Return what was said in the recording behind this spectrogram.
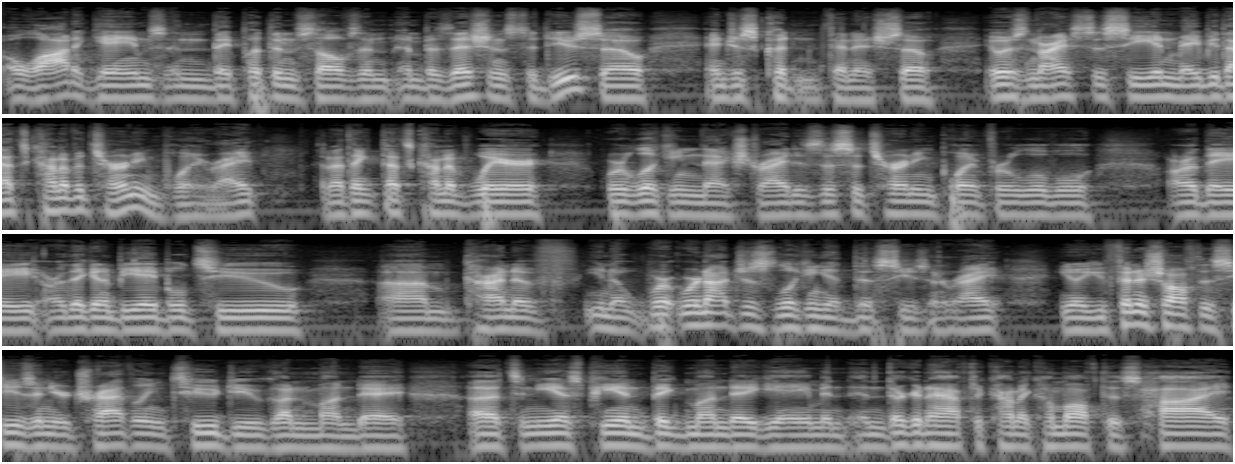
a lot of games, and they put themselves in, in positions to do so and just couldn't finish. So it was nice to see, and maybe that's kind of a turning point, right? And I think that's kind of where we're looking next, right? Is this a turning point for Louisville? Are they are they going to be able to um, kind of, you know, we're, we're not just looking at this season, right? You know, you finish off the season, you're traveling to Duke on Monday. Uh, it's an ESPN Big Monday game, and, and they're going to have to kind of come off this high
